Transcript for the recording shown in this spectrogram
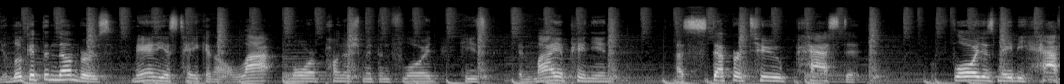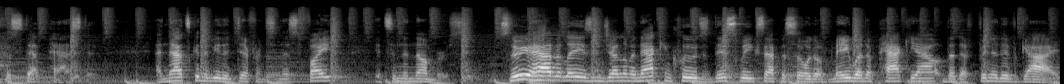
You look at the numbers, Manny has taken a lot more punishment than Floyd. He's, in my opinion, a step or two past it. Floyd is maybe half a step past it. And that's going to be the difference in this fight. It's in the numbers. So there you have it, ladies and gentlemen. That concludes this week's episode of Mayweather Pacquiao, the definitive guide.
